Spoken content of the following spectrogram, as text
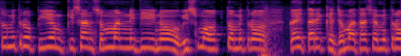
તો મિત્રો, પીએમ કિસાન સન્માન નિધિનો વીસમો હપ્તો મિત્રો કઈ તારીખે જમા થશે મિત્રો?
